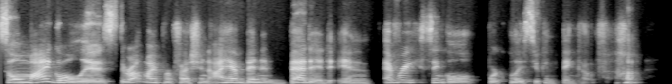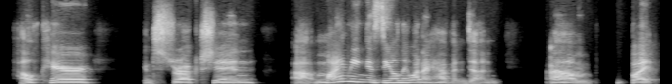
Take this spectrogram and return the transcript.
So my goal is throughout my profession, I have been embedded in every single workplace you can think of healthcare, construction, uh, mining is the only one I haven't done. Um, but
